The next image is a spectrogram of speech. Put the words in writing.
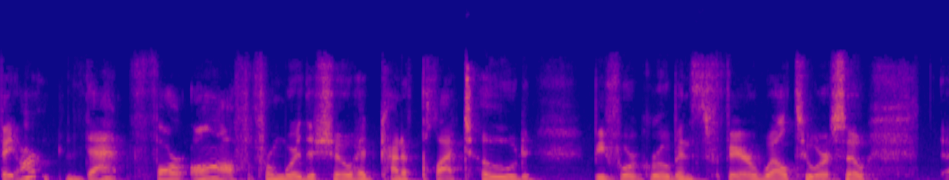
they aren't that far off from where the show had kind of plateaued before Groban's farewell tour. So uh,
